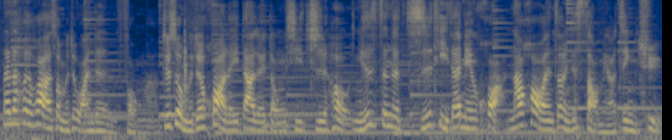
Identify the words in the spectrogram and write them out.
那在绘画的时候我们就玩得很疯啊，就是我们就画了一大堆东西之后，你是真的实体在那边画，然后画完之后你是扫描进去，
